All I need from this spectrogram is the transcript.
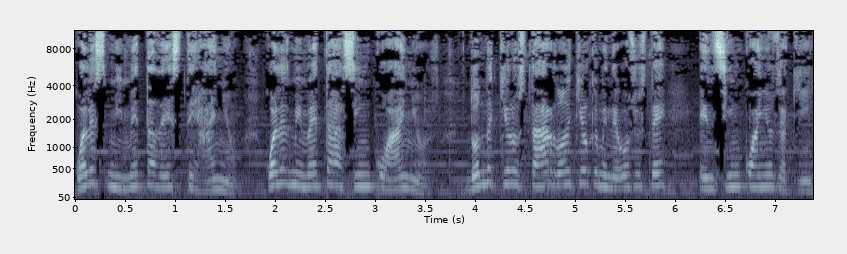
cuál es mi meta de este año, cuál es mi meta a cinco años, dónde quiero estar, dónde quiero que mi negocio esté en cinco años de aquí.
